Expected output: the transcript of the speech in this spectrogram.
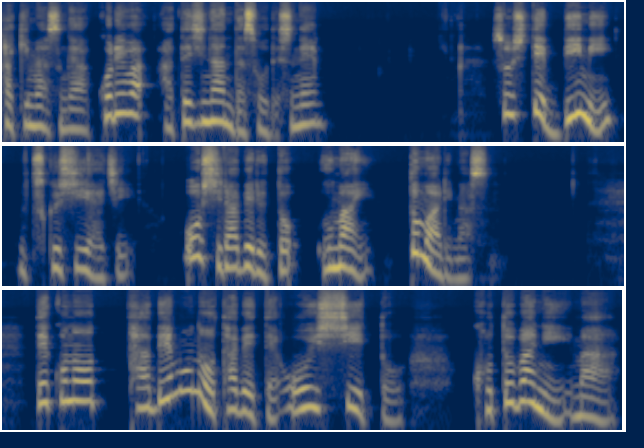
書きますが、これは当て字なんだそうですね。そして美味、美しい味を調べるとうまいともあります。で、この食べ物を食べて美味しいと言葉に、まあ、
